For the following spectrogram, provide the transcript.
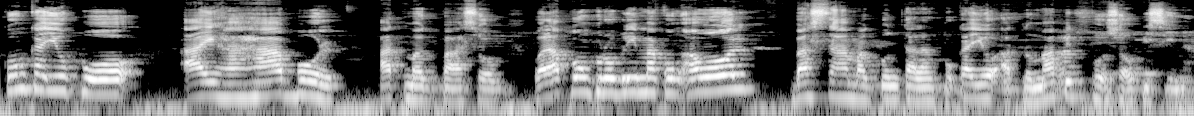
kung kayo po ay hahabol at magpasok. Wala pong problema kung awol, basta magpunta lang po kayo at lumapit po sa opisina.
